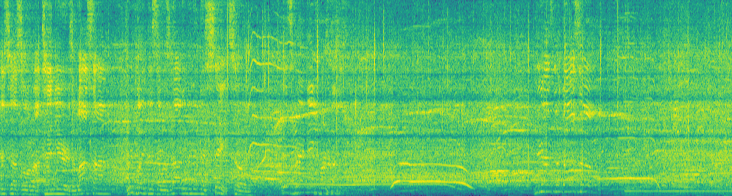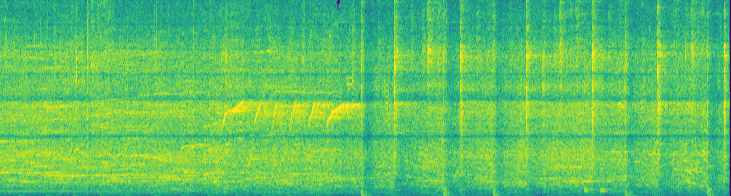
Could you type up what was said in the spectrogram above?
played this festival in about 10 years, and last time we played this, it was not even in this state, so it's brand new for us.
